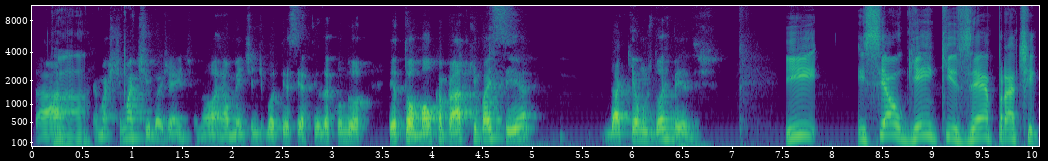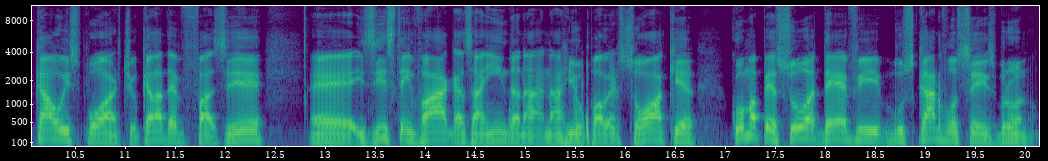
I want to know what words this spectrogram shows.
tá? Tá. É uma estimativa, gente. Não, realmente a gente vai ter certeza quando retomar o campeonato que vai ser daqui a uns dois meses. E, e se alguém quiser praticar o esporte, o que ela deve fazer? É, existem vagas ainda na, na Rio Power Soccer? Como a pessoa deve buscar vocês, Bruno?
